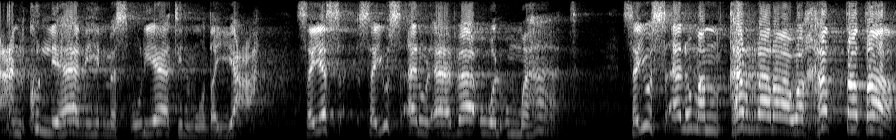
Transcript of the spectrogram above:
عن كل هذه المسؤوليات المضيعة. سيس سيسأل الآباء والأمهات. سيسأل من قرر وخطط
